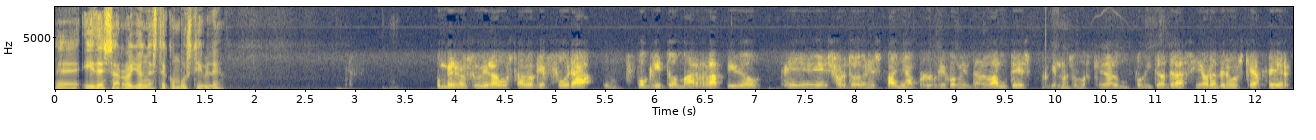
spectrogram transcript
eh, y desarrollo en este combustible? Hombre, nos hubiera gustado que fuera un poquito más rápido, eh, sobre todo en España, por lo que he comentado antes, porque nos hemos quedado un poquito atrás y ahora tenemos que hacer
